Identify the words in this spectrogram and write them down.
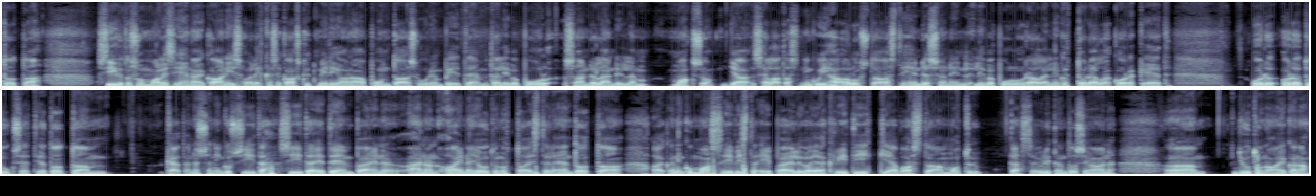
tota, siirtosumma oli siihen aikaan iso, eli se 20 miljoonaa puntaa suurin piirtein, mitä Liverpool Sunderlandille maksoi, ja se latasi niin kuin ihan alusta asti Hendersonin Liverpool-uralle niin kuin todella korkeat odotukset, ja tota, käytännössä niin kuin siitä, siitä eteenpäin hän on aina joutunut taistelemaan tota, aika niin kuin massiivista epäilyä ja kritiikkiä vastaan, mutta tässä yritän tosiaan ää, jutun aikana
